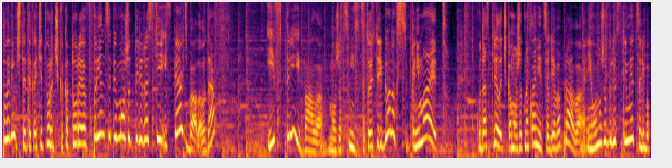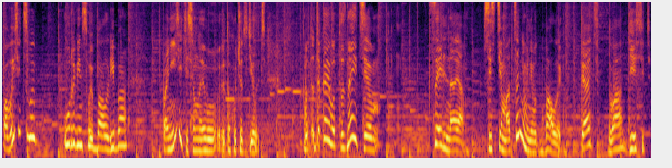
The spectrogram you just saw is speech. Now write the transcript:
половинчатая такая четверочка, которая, в принципе, может перерасти и в 5 баллов, да, и в 3 балла может снизиться. То есть ребенок понимает, куда стрелочка может наклониться лево-право, и он уже будет стремиться либо повысить свой уровень, свой балл, либо понизить, если он его это хочет сделать. Вот такая вот, знаете, цельная система оценивания, вот баллы, 5, 2, 10,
